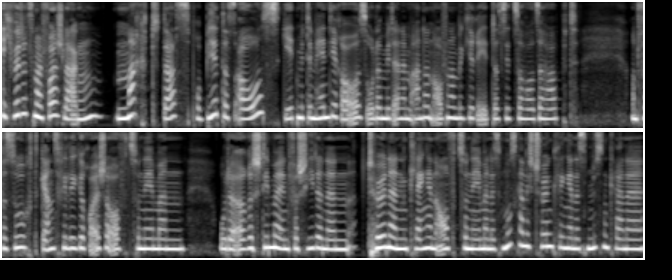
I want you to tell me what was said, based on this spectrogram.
Ich würde jetzt mal vorschlagen, macht das, probiert das aus, geht mit dem Handy raus oder mit einem anderen Aufnahmegerät, das ihr zu Hause habt und versucht ganz viele Geräusche aufzunehmen oder eure Stimme in verschiedenen Tönen, Klängen aufzunehmen. Es muss gar nicht schön klingen, es müssen keine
